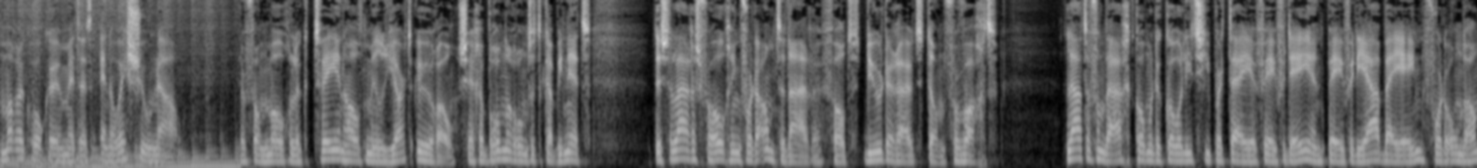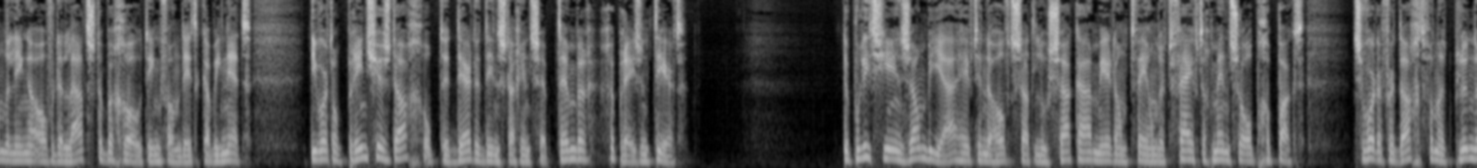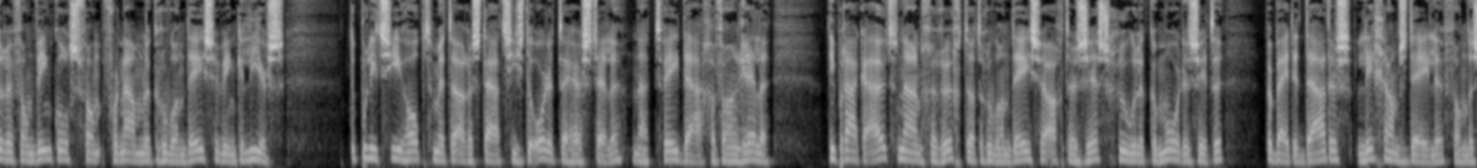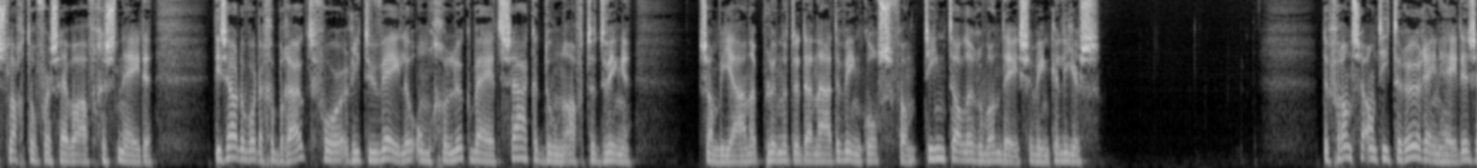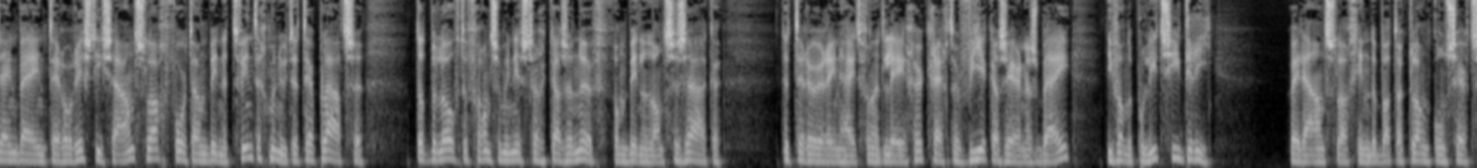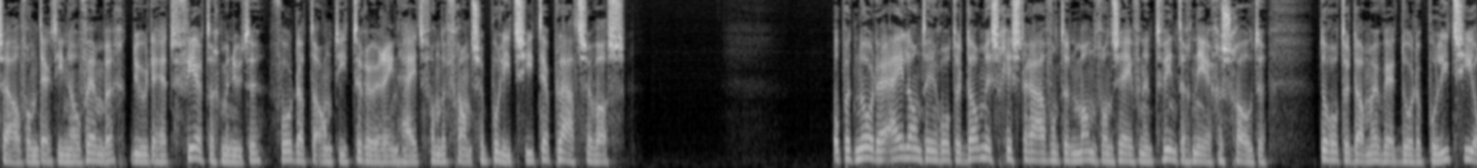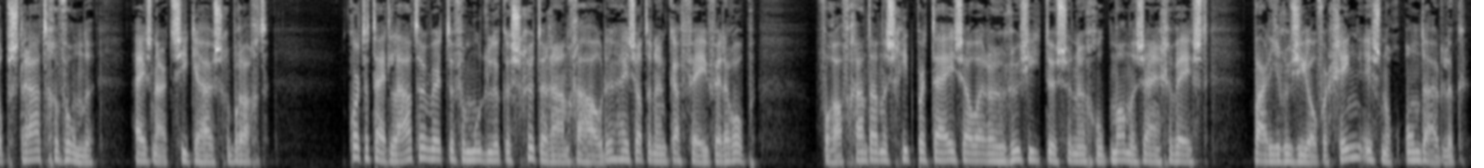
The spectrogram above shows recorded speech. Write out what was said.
Mark Hokke met het NOS-journaal. Van mogelijk 2,5 miljard euro, zeggen bronnen rond het kabinet. De salarisverhoging voor de ambtenaren valt duurder uit dan verwacht. Later vandaag komen de coalitiepartijen VVD en PvdA bijeen... voor de onderhandelingen over de laatste begroting van dit kabinet. Die wordt op Prinsjesdag, op de derde dinsdag in september, gepresenteerd. De politie in Zambia heeft in de hoofdstad Lusaka meer dan 250 mensen opgepakt... Ze worden verdacht van het plunderen van winkels van voornamelijk Rwandese winkeliers. De politie hoopt met de arrestaties de orde te herstellen na twee dagen van rellen. Die braken uit na een gerucht dat Rwandese achter zes gruwelijke moorden zitten... waarbij de daders lichaamsdelen van de slachtoffers hebben afgesneden. Die zouden worden gebruikt voor rituelen om geluk bij het zaken doen af te dwingen. Zambianen plunderden daarna de winkels van tientallen Rwandese winkeliers. De Franse antiterreureenheden zijn bij een terroristische aanslag voortaan binnen 20 minuten ter plaatse. Dat belooft de Franse minister Cazeneuve van Binnenlandse Zaken. De terreureenheid van het leger krijgt er vier kazernes bij, die van de politie drie. Bij de aanslag in de Bataclan-concertzaal van 13 november duurde het 40 minuten voordat de antiterreureenheid van de Franse politie ter plaatse was. Op het Noordereiland in Rotterdam is gisteravond een man van 27 neergeschoten. De Rotterdammer werd door de politie op straat gevonden. Hij is naar het ziekenhuis gebracht. Korte tijd later werd de vermoedelijke schutter aangehouden. Hij zat in een café verderop. Voorafgaand aan de schietpartij zou er een ruzie tussen een groep mannen zijn geweest. Waar die ruzie over ging is nog onduidelijk.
